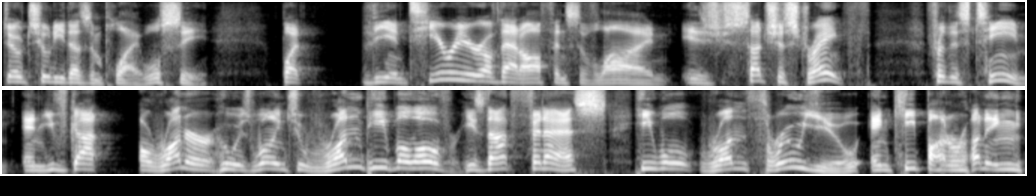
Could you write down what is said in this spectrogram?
Joe Thuney doesn't play. We'll see. But the interior of that offensive line is such a strength for this team. And you've got a runner who is willing to run people over. He's not finesse. He will run through you and keep on running.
